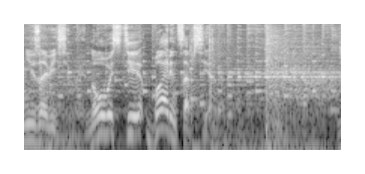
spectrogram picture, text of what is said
Независимые новости. Барин обсерва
